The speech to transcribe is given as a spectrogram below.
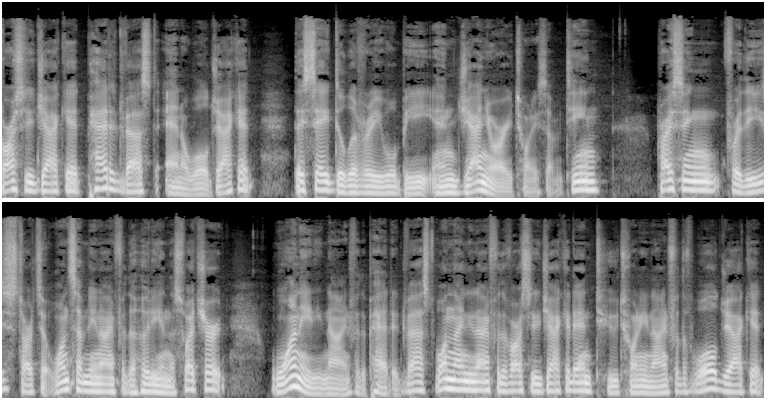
varsity jacket, padded vest, and a wool jacket. They say delivery will be in January 2017. Pricing for these starts at 179 for the hoodie and the sweatshirt, 189 for the padded vest, 199 for the varsity jacket, and 229 for the wool jacket.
